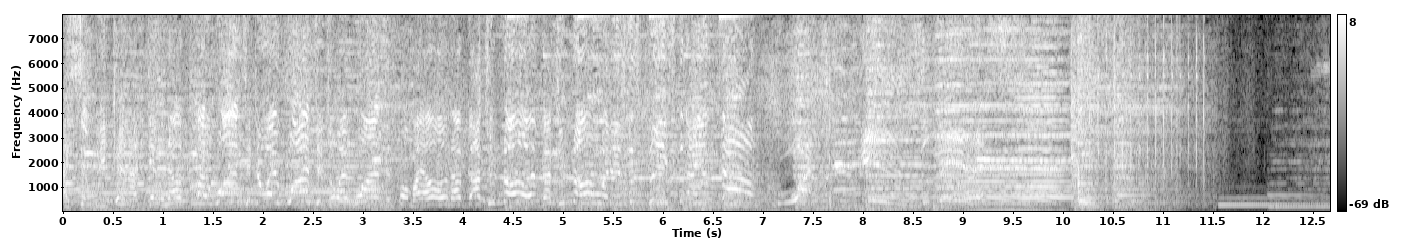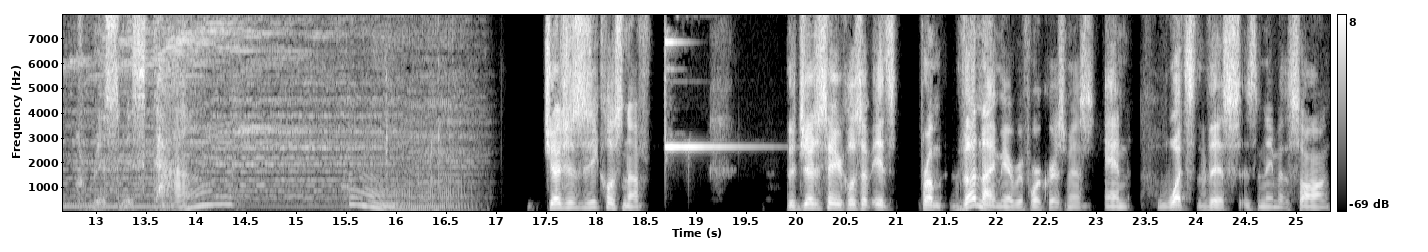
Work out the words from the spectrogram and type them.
I simply cannot get enough. I want it, oh I want it, oh I want it for my own. I've got to know, I've got to know what is this place that I have found. What is Judges, is he close enough? The judges say you're close enough. It's from The Nightmare Before Christmas. And What's This is the name of the song.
